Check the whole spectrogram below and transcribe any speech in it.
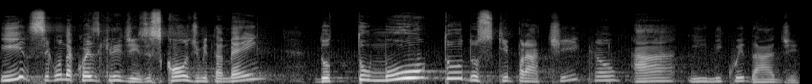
E, segunda coisa que ele diz: esconde-me também do tumulto dos que praticam a iniquidade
